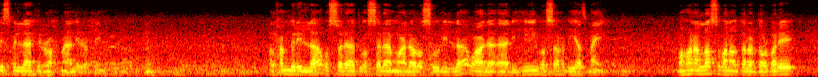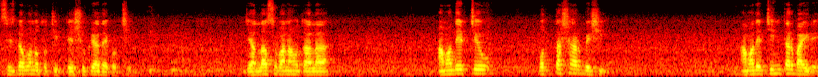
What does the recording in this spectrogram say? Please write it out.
বিসমিল্লাহির রহমানির রহিম। আলহামদুলিল্লাহ ওয়াসসালাতু ওয়াসসালামু আলা রাসূলিল্লাহ ওয়া আলা আলিহি ওয়া সাহবিহি আজমাইন। মহান আল্লাহ সুবহানাহু তালার দরবারে সিজদাবনত চিত্তে শুকরিয়া আদায় করছি যে আল্লাহ সুবহানাহু ওয়া তাআলা আমাদের চেয়েও প্রত্যাশার বেশি, আমাদের চিন্তার বাইরে,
